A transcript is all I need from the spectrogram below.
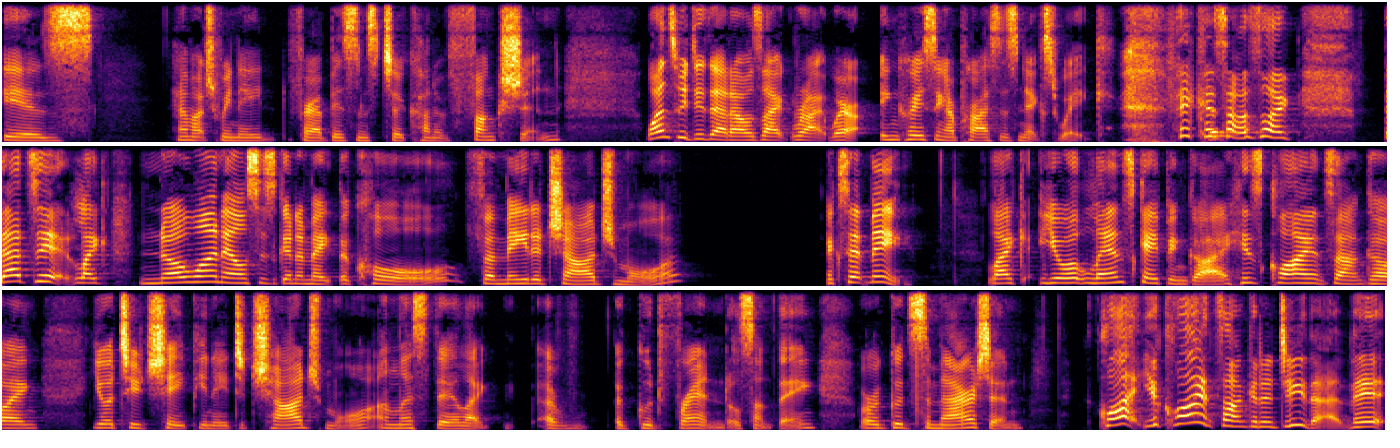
is how much we need for our business to kind of function once we did that, I was like, right, we're increasing our prices next week because I was like, that's it. Like, no one else is going to make the call for me to charge more except me. Like, your landscaping guy, his clients aren't going, you're too cheap, you need to charge more, unless they're like a, a good friend or something or a good Samaritan. Client, your clients aren't going to do that. They're,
